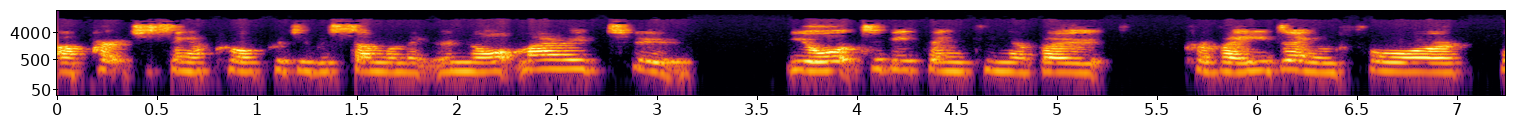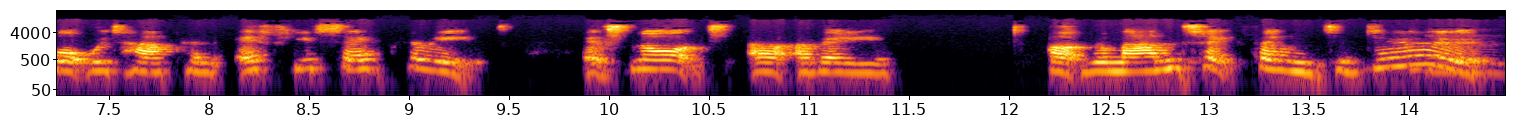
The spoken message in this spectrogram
uh, purchasing a property with someone that you're not married to, you ought to be thinking about providing for what would happen if you separate it's not a, a very uh, romantic thing to do, mm.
